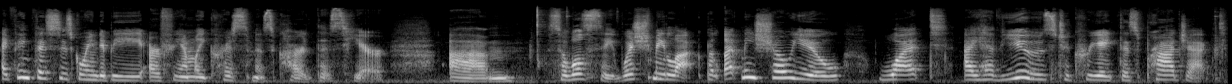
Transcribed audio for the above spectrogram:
I think this is going to be our family Christmas card this year. Um, so we'll see. Wish me luck. But let me show you what I have used to create this project.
